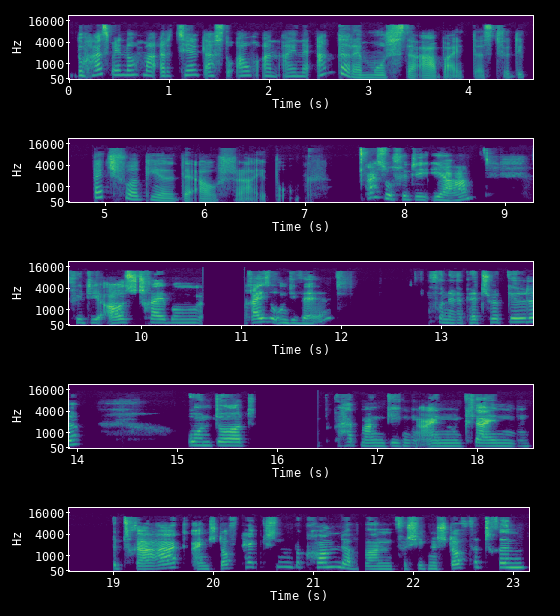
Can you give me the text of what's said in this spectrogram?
Du hast mir noch mal erzählt, dass du auch an eine andere Muster arbeitest für die Patchwork-Gilde-Ausschreibung. Ach so, für die, ja für die Ausschreibung Reise um die Welt von der Patchwork Gilde. Und dort hat man gegen einen kleinen Betrag ein Stoffpäckchen bekommen. Da waren verschiedene Stoffe drin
